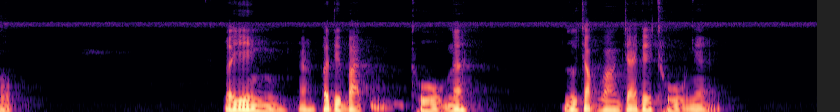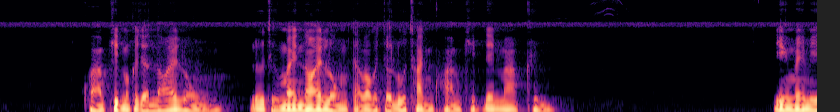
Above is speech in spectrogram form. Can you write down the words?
งบ และยิ่งนะปฏิบัติถูกนะรู้จักวางใจได้ถูกเนี่ยความคิดมันก็จะน้อยลง หรือถึงไม่น้อยลง แต่ว่าก็จะรู้ทันความคิดได้มากขึ้น ยิ่งไม่มี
